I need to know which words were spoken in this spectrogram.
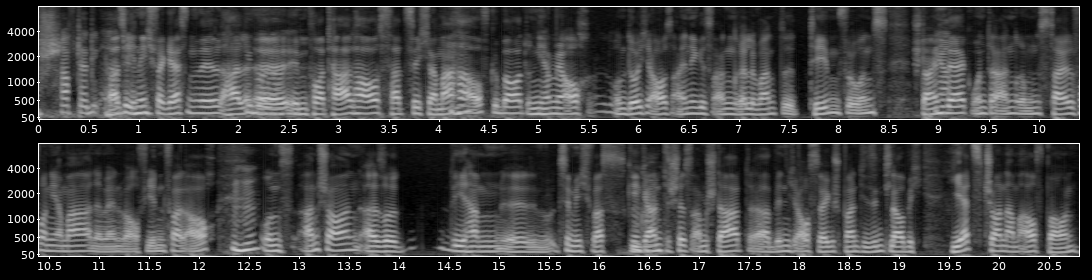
schafft er. Was ich nicht vergessen will, Halle, äh, im Portalhaus hat sich Yamaha mhm. aufgebaut und die haben ja auch und durchaus einiges an relevante Themen für uns. Steinberg ja. unter anderem ist Teil von Yamaha, da werden wir auf jeden Fall auch mhm. uns anschauen. Also die haben äh, ziemlich was Gigantisches okay. am Start. Da bin ich auch sehr gespannt. Die sind, glaube ich, jetzt schon am Aufbauen,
